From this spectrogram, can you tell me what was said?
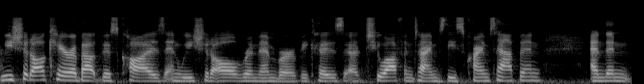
We should all care about this cause and we should all remember because uh, too often times these crimes happen and then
